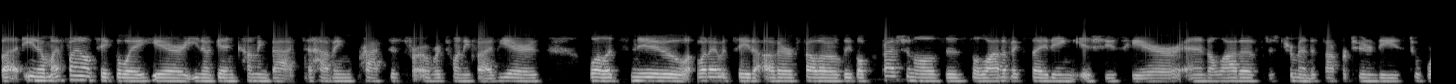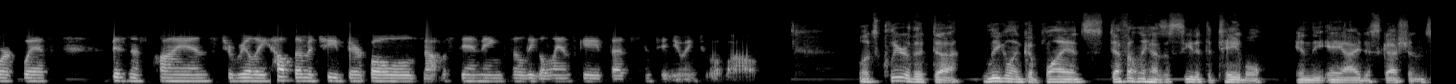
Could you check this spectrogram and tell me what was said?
But you know, my final takeaway here, you know, again coming back to having practiced for over 25 years, while it's new, what I would say to other fellow legal professionals is a lot of exciting issues here and a lot of just tremendous opportunities to work with business clients to really help them achieve their goals, notwithstanding the legal landscape that's continuing to evolve. Well, it's clear that uh, legal and compliance definitely has a seat at the table in the AI discussions.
